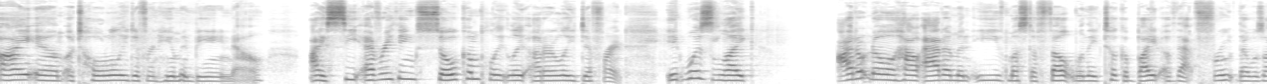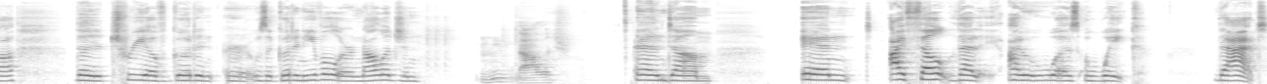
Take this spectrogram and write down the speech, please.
I am a totally different human being now. I see everything so completely, utterly different. It was like I don't know how Adam and Eve must have felt when they took a bite of that fruit that was off the tree of good and or was it good and evil or knowledge and Mm-hmm. Knowledge. and um and I felt that I was awake. That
